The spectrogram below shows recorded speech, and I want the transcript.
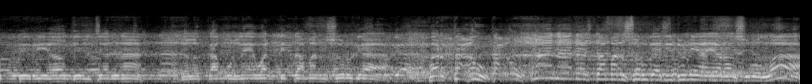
marartum bi jannah. Kalau kamu lewat di taman surga farta'u mana ada taman surga di dunia ya Rasulullah.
